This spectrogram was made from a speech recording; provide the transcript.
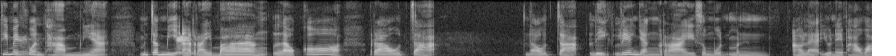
ที่ไม่ควรทำเนี่ย มันจะมีอะไรบ้าง แล้วก็เราจะ เราจะหลีกเลี่ยงอย่างไร สมมุติมันเอาแหละอยู่ในภาวะ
